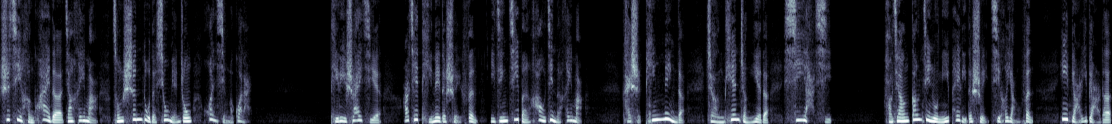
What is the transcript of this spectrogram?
湿气很快的将黑马从深度的休眠中唤醒了过来。体力衰竭，而且体内的水分已经基本耗尽的黑马，开始拼命的整天整夜的吸呀吸，好将刚进入泥胚里的水汽和养分，一点一点的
